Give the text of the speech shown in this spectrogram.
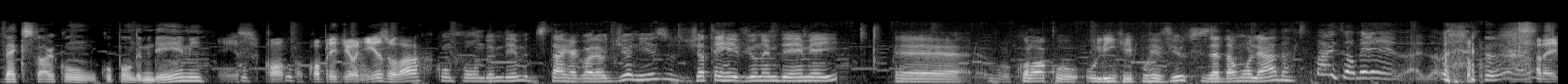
Vexstore com cupom do MDM. Isso, com, compre Dioniso lá. Compom do MDM, o destaque agora é o Dioniso. Já tem review no MDM aí. É, coloco o link aí pro review, se quiser dar uma olhada. Mais ou menos, mais ou menos. Olha aí,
